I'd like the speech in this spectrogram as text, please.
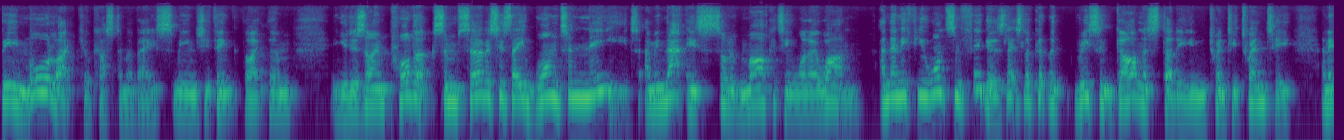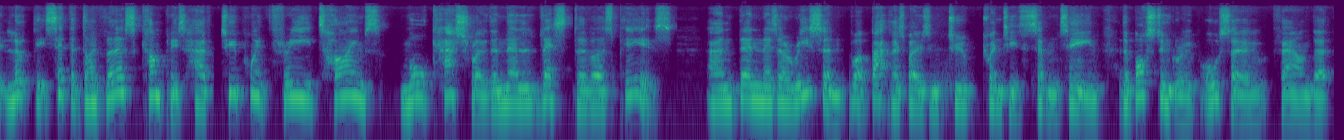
Being more like your customer base means you think like them, you design products and services they want and need. I mean, that is sort of marketing 101. And then if you want some figures, let's look at the recent Gartner study in 2020. And it looked, it said that diverse companies have 2.3 times more cash flow than their less diverse peers. And then there's a recent, well, back, I suppose, in 2017, the Boston Group also found that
